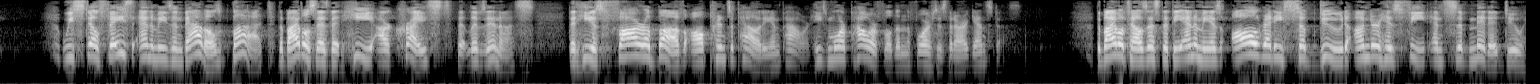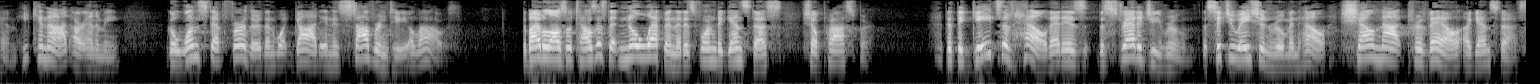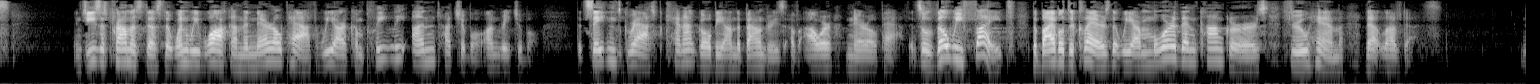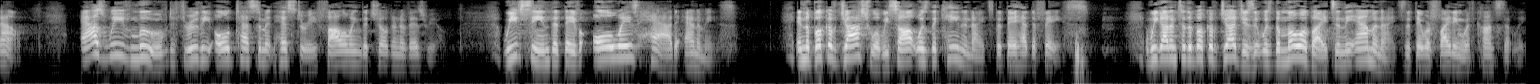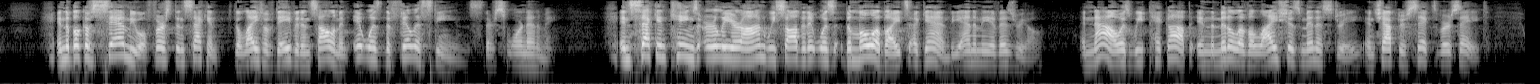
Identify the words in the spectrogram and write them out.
We still face enemies in battles, but the Bible says that He, our Christ that lives in us, that He is far above all principality and power. He's more powerful than the forces that are against us. The Bible tells us that the enemy is already subdued under his feet and submitted to him. He cannot, our enemy, go one step further than what God in his sovereignty allows. The Bible also tells us that no weapon that is formed against us shall prosper. That the gates of hell, that is the strategy room, the situation room in hell, shall not prevail against us. And Jesus promised us that when we walk on the narrow path, we are completely untouchable, unreachable. That Satan's grasp cannot go beyond the boundaries of our narrow path. And so, though we fight, the Bible declares that we are more than conquerors through him that loved us. Now, as we've moved through the Old Testament history following the children of Israel, we've seen that they've always had enemies. In the book of Joshua, we saw it was the Canaanites that they had to face. We got into the book of Judges, it was the Moabites and the Ammonites that they were fighting with constantly. In the book of Samuel, 1st and 2nd, the life of David and Solomon, it was the Philistines, their sworn enemy. In 2 Kings earlier on, we saw that it was the Moabites again, the enemy of Israel. And now, as we pick up in the middle of Elisha's ministry in chapter 6, verse 8,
